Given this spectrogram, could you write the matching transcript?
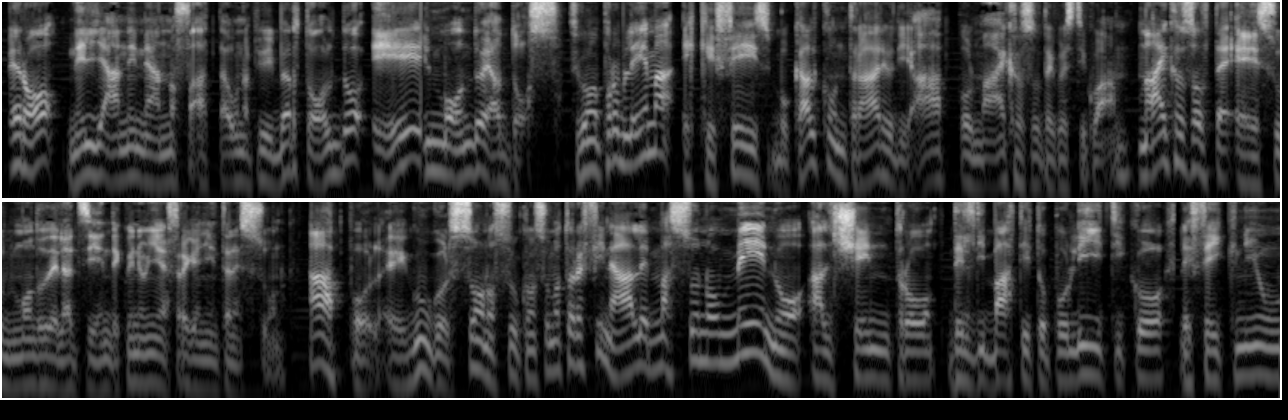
però negli anni ne hanno fatta una più di Bertoldo e il mondo è addosso. Secondo problema è che Facebook, al contrario di Apple, Microsoft e questi qua, Microsoft è sul mondo delle aziende, quindi non gliene frega niente a nessuno. Apple e Google sono sul consumatore finale, ma sono meno al centro del dibattito politico, le fake news,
